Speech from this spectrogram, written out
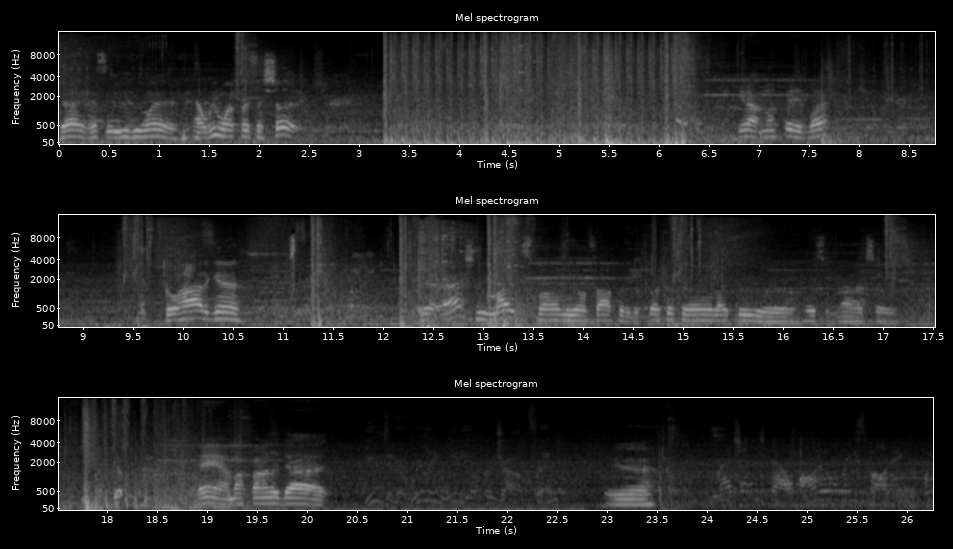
done. That's an easy win. And we one person short. Get out my face, boy. Go hide again. Yeah, actually might spawn me on top of the fucking thing like we will. There's some assholes. Yep. Damn, I finally died. You did a really mediocre job, friend. Yeah. Legend now auto respawning with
